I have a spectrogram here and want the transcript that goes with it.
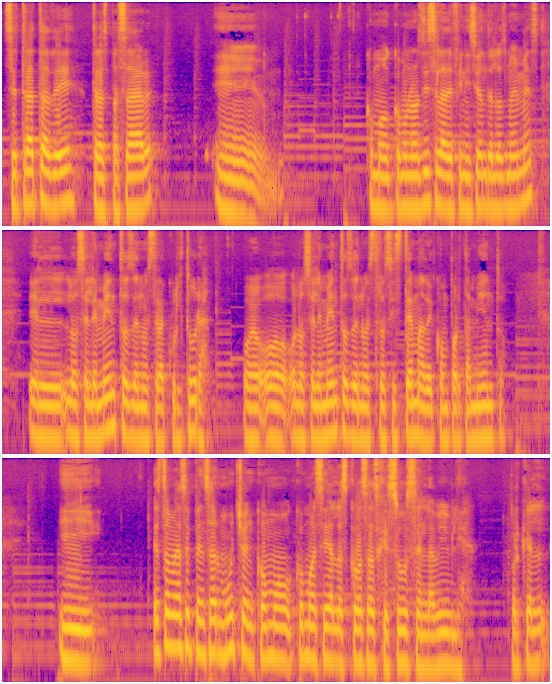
se trata de traspasar eh, como, nos dice la definición de los memes, los elementos de nuestra cultura o, los elementos de nuestro sistema de comportamiento. Y esto me hace pensar mucho en cómo, cómo hacía las cosas Jesús en la Biblia, porque él,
